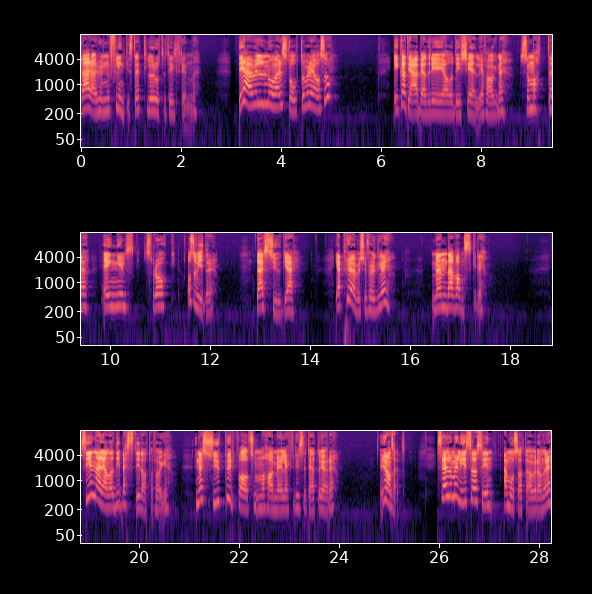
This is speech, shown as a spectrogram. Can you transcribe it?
Der er hun den flinkeste til å rote til trinnene. Det er vel noe å være stolt over, det også? Ikke at jeg er bedre i alle de kjedelige fagene, som matte, engelsk, språk osv. Der suger jeg. Jeg prøver selvfølgelig, men det er vanskelig. Sin er en av de beste i datafaget. Hun er super på alt som har med elektrisitet å gjøre. Uansett. Selv om Elise og Sin er motsatte av hverandre,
